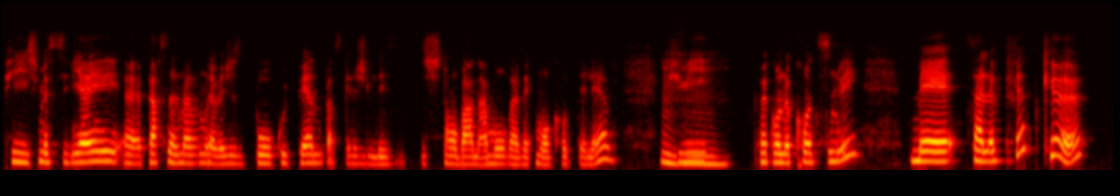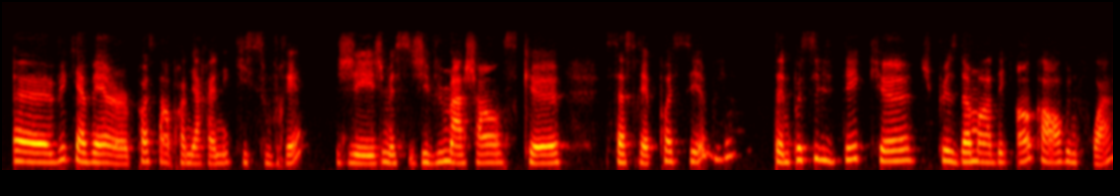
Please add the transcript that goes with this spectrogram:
Puis je me souviens, euh, personnellement, j'avais juste beaucoup de peine parce que je, les, je tombée en amour avec mon groupe d'élèves. Puis, mm fait qu'on a continué. Mais ça le fait que, euh, vu qu'il y avait un poste en première année qui s'ouvrait, j'ai, j'ai vu ma chance que ça serait possible. C'est une possibilité que je puisse demander encore une fois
